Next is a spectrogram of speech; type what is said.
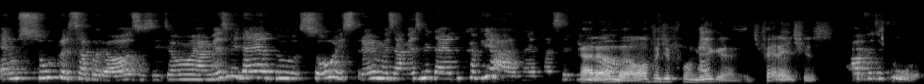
Eram super saborosos, então é a mesma ideia do soa estranho, mas é a mesma ideia do caviar, né? Tá servindo Caramba, ovo, ovo de formiga, é. diferente isso. Ovo de formiga.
